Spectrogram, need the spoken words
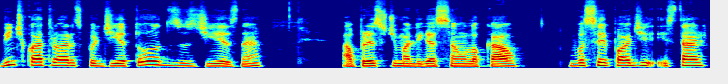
24 horas por dia, todos os dias, né? Ao preço de uma ligação local, você pode estar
